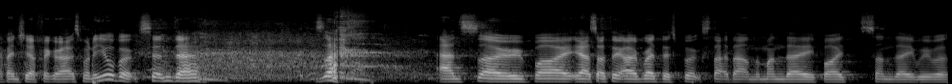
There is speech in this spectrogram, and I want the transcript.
eventually I figure out it's one of your books. And uh, so. And so by yeah, so I think I read this book, started that on the Monday. By Sunday, we were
